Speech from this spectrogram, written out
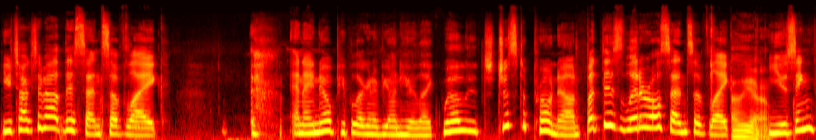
you talked about this sense of like. And I know people are going to be on here like, well, it's just a pronoun, but this literal sense of like Oh, yeah. using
